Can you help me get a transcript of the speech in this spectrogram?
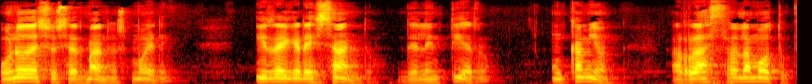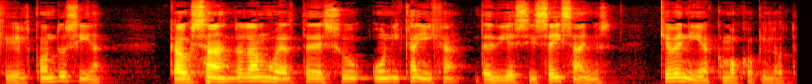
Uno de sus hermanos muere y regresando del entierro, un camión arrastra la moto que él conducía, causando la muerte de su única hija de 16 años que venía como copiloto.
